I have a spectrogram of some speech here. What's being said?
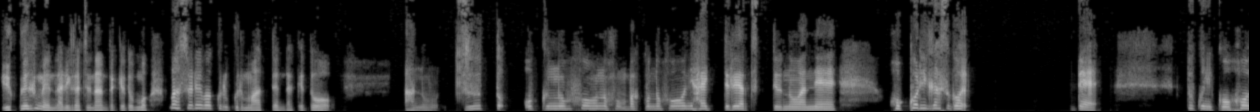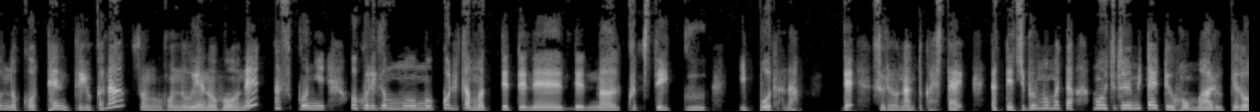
行方不明になりがちなんだけども、まあそれはくるくる回ってんだけど、あの、ずっと奥の方の本箱の方に入ってるやつっていうのはね、埃がすごい。で、特にこう本のこう点っていうかなその本の上の方ね。あそこに埃がもうもっこり溜まっててね。で、まあ、朽ちていく一方だな。で、それをなんとかしたい。だって自分もまたもう一度読みたいという本もあるけど、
